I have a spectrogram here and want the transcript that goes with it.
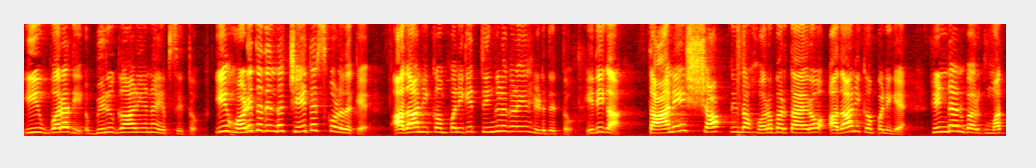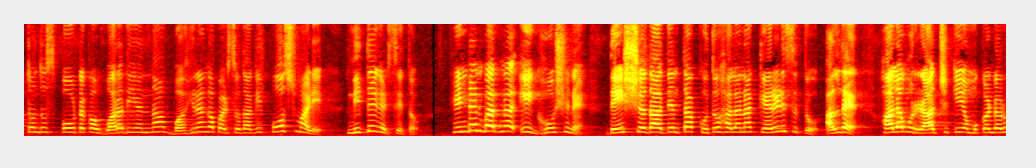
ಈ ವರದಿ ಬಿರುಗಾಳಿಯನ್ನ ಎಬ್ಸಿತ್ತು. ಈ ಹೊಡೆತದಿಂದ ಚೇತರಿಸಿಕೊಳ್ಳೋದಕ್ಕೆ ಅದಾನಿ ಕಂಪನಿಗೆ ತಿಂಗಳುಗಳಿಗೆ ಹಿಡಿದಿತ್ತು. ಇದೀಗ ತಾನೇ ಶಾಕ್ನಿಂದ ಹೊರಬರ್ತಾ ಇರೋ ಅದಾನಿ ಕಂಪನಿಗೆ ಹಿಂಡನ್ಬರ್ಗ್ ಮತ್ತೊಂದು ಸ್ಫೋಟಕ ವರದಿಯನ್ನ ಬಹಿರಂಗಪಡಿಸೋದಾಗಿ ಪೋಸ್ಟ್ ಮಾಡಿ ನಿದ್ದೆಗೆಡಿಸಿತ್ತು. ಹಿಂಡನ್ಬರ್ಗ್ನ ಈ ಘೋಷಣೆ ದೇಶದಾದ್ಯಂತ ಕುತೂಹಲನ ಕೆರಳಿಸಿತ್ತು. ಅಲ್ಲದೆ ಹಲವು ರಾಜಕೀಯ ಮುಖಂಡರು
